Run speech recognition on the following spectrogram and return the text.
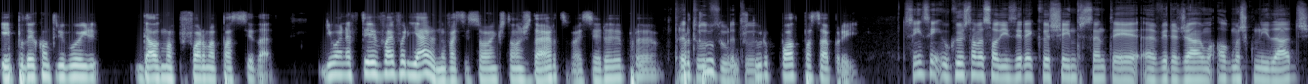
e poder contribuir de alguma forma para a sociedade. E o NFT vai variar, não vai ser só em questões de arte, vai ser eh, para, para, para tudo. tudo. Para o tudo. futuro pode passar por aí. Sim, sim. O que eu estava só a dizer é que achei interessante é haver já algumas comunidades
